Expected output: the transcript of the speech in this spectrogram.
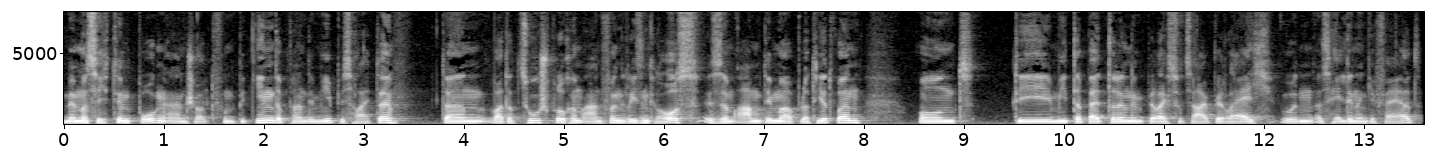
Wenn man sich den Bogen anschaut, vom Beginn der Pandemie bis heute, dann war der Zuspruch am Anfang riesengroß. Es ist am Abend immer applaudiert worden und die Mitarbeiterinnen im Bereich Sozialbereich wurden als Heldinnen gefeiert.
